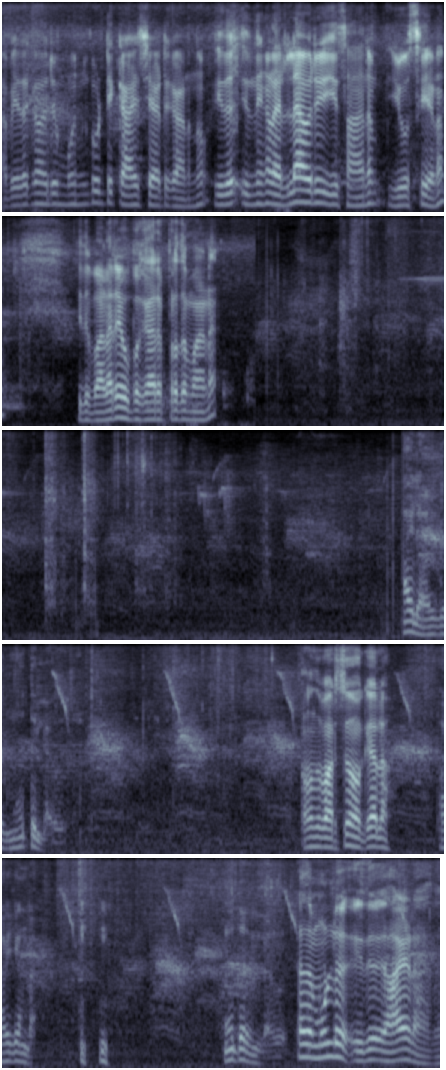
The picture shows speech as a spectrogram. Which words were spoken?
അപ്പോൾ ഇതൊക്കെ ഒരു മുൻകൂട്ടി കാഴ്ചയായിട്ട് കാണുന്നു. ഇത് ഇത് നിങ്ങളെല്ലാവരും ഈ സാധനം യൂസ് ചെയ്യണം. ഇത് വളരെ ഉപകാരപ്രദമാണ്. അതില്ല ഇത് മൂത്തില്ല അത് ഒന്ന് പറിച്ചു നോക്കിയാലോ? പറിക്കണ്ട. മൂത്തിട്ടില്ല അത്. അതെ മുള്ള് ഇത് ആയടാ അത്.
